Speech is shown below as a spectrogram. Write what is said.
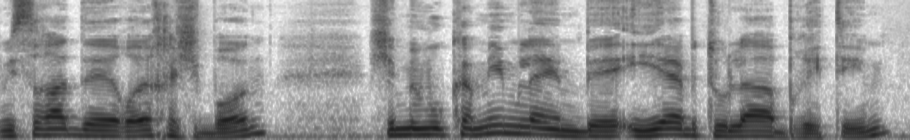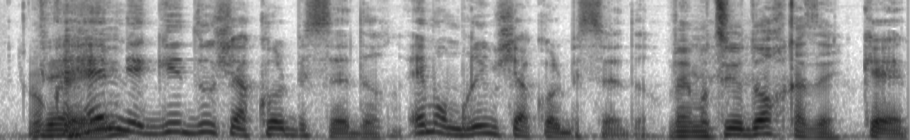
משרד אה, רואי חשבון שממוקמים להם באיי הבתולה הבריטים אוקיי. והם יגידו שהכל בסדר הם אומרים שהכל בסדר. והם הוציאו דוח כזה. כן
